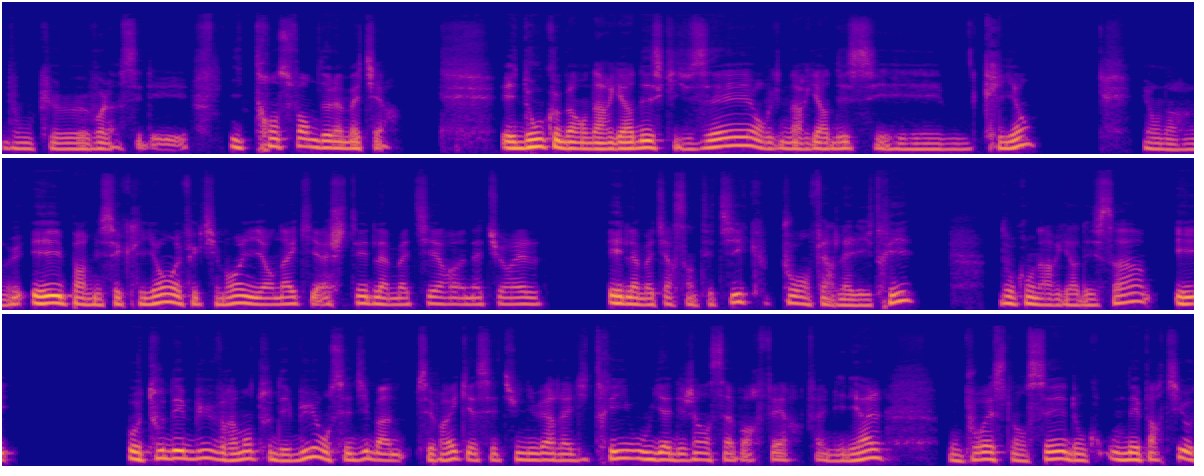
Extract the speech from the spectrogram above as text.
Donc voilà, c'est des il transforme de la matière et donc bah, on a regardé ce qu'il faisait, on a regardé ses, mmh, clients et on a et parmi ses clients, effectivement, il y en a qui achetaient de la matière, naturelle et de la matière synthétique pour en faire de la literie. Donc on a regardé ça et au tout début, vraiment tout début, on s'est dit: «Ben, c'est vrai qu'il y a cet univers de la literie où il y a déjà un savoir-faire familial, on pourrait se lancer». Donc on est parti au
